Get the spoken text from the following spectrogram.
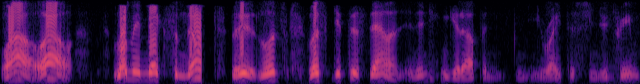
Wow, wow. Let me make some notes. Let's let's get this down, and then you can get up and you write this in your dream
